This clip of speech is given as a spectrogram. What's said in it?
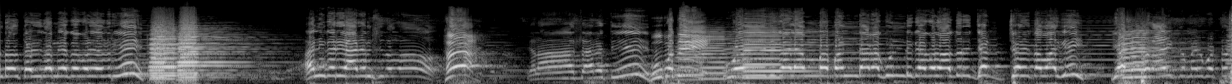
ಮಂಡಲ ಕವಿದ ಮೇಘಗಳು ಎದ್ರಿ? ಅನಿಗರಿ ಆರಂಭಿಸಿದವು. ಎಲ್ಲ ಸಾರಥಿ ಭೂಪತಿ. ವೈರಿಗಳೆಂಬ ಬಂಡರ ಗುಂಡಿಗೆಗಳು ಅದರ ಜರ್ಜರಿತವಾಗಿ ಮೈಗೊಟ್ಟರು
